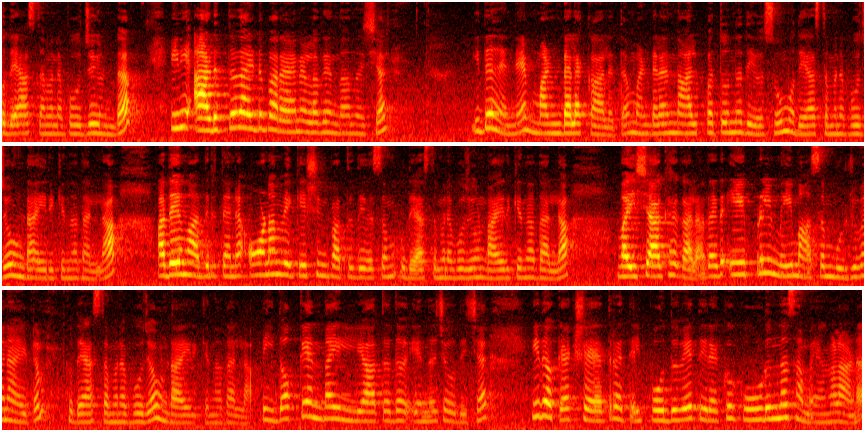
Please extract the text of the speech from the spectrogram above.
ഉദയാസ്തമന പൂജയുണ്ട്. ഇനി അടുത്തതായിട്ട് പറയാനുള്ളത് എന്താണെന്ന് വെച്ചാൽ ഇത് തന്നെ മണ്ഡലക്കാലത്ത് മണ്ഡലം നാൽപ്പത്തൊന്ന് ദിവസവും ഉദയാസ്തമന പൂജ ഉണ്ടായിരിക്കുന്നതല്ല. അതേമാതിരി തന്നെ ഓണം വെക്കേഷൻ പത്ത് ദിവസം ഉദയാസ്തമന പൂജ ഉണ്ടായിരിക്കുന്നതല്ല. വൈശാഖകാലം അതായത് ഏപ്രിൽ മെയ് മാസം മുഴുവനായിട്ടും ഉദയാസ്തമന പൂജ ഉണ്ടായിരിക്കുന്നതല്ല. അപ്പം ഇതൊക്കെ എന്താ ഇല്ലാത്തത് എന്ന് ചോദിച്ച് ഇതൊക്കെ ക്ഷേത്രത്തിൽ പൊതുവെ തിരക്ക് കൂടുന്ന സമയങ്ങളാണ്.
